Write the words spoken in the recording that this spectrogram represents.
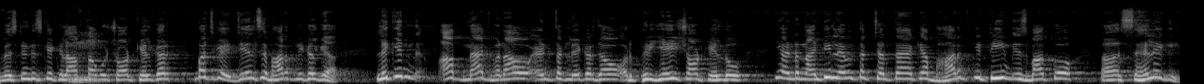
वेस्ट इंडीज के खिलाफ था वो शॉट खेलकर बच गए जेल से भारत निकल गया। लेकिन आप मैच बनाओ एंड तक लेकर जाओ और फिर यही शॉट खेल दो। ये अंडर 19 लेवल तक चलता है क्या भारत की टीम इस बात को सहलेगी?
